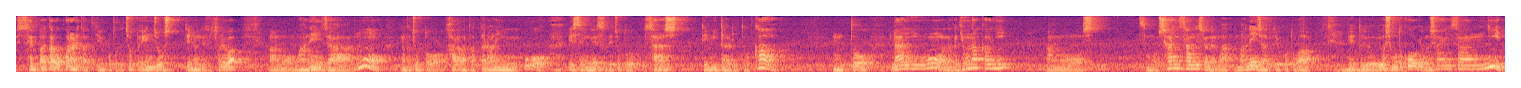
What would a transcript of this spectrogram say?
先輩から怒られたっていうことでちょっと炎上してるんです。それはあのマネージャーのなんかちょっと腹が立った LINE を SNS でちょっと晒してみたりとか、うんと、LINE をなんか夜中にあのその社員さんですよね。ママネージャーということは、えーと、吉本興業の社員さんに、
